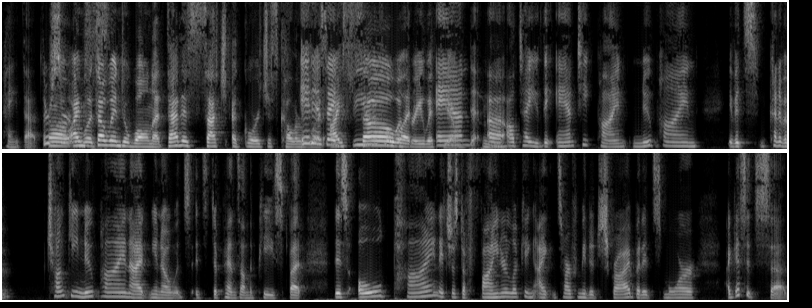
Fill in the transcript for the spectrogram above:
paint that. There's oh, I'm woods. so into walnut. That is such a gorgeous color. It wood. is a I so wood. agree with and, you. And uh, mm-hmm. I'll tell you, the antique pine, new pine, if it's kind of a chunky new pine, I you know, it's it depends on the piece, but this old pine, it's just a finer looking. I it's hard for me to describe, but it's more I guess it's uh,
